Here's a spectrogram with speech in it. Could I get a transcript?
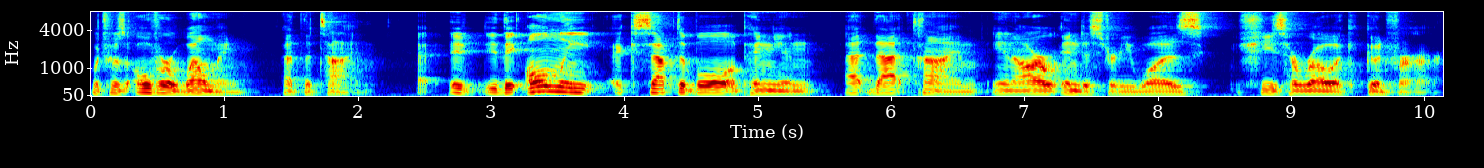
which was overwhelming at the time, it, it, the only acceptable opinion at that time in our industry was she's heroic, good for her,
